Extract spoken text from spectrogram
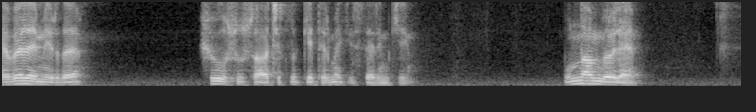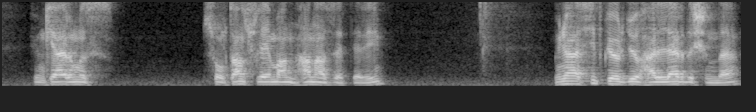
Evvel emirde şu hususa açıklık getirmek isterim ki bundan böyle hünkârımız Sultan Süleyman Han Hazretleri münasip gördüğü haller dışında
